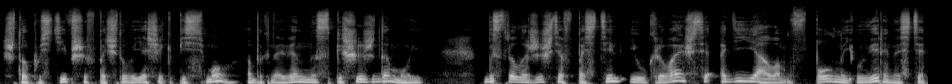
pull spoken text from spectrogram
что, опустивши в почтовый ящик письмо, обыкновенно спешишь домой — быстро ложишься в постель и укрываешься одеялом в полной уверенности,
